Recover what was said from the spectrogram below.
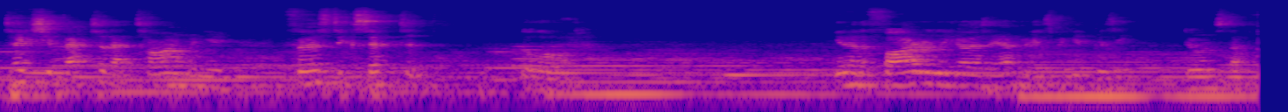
it takes you back to that time when you first accepted the Lord. You know, the fire only goes out because we get busy doing stuff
